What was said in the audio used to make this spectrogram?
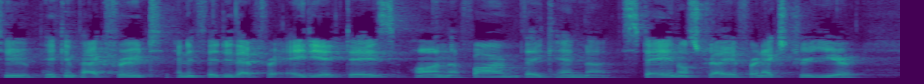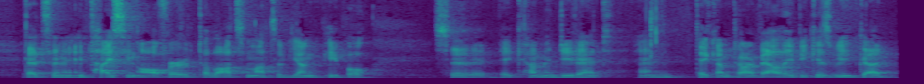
to pick and pack fruit. And if they do that for 88 days on a farm, they can uh, stay in Australia for an extra year. That's an enticing offer to lots and lots of young people. So they come and do that. And they come to our valley because we've got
